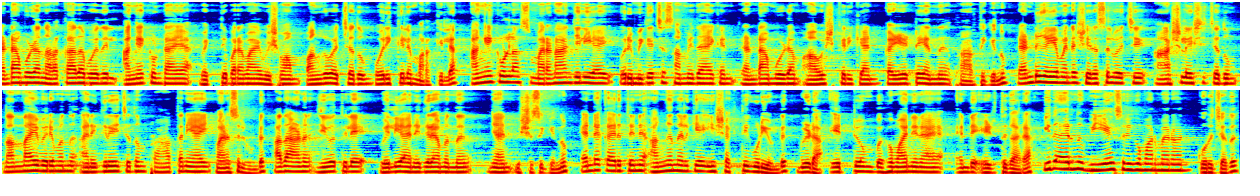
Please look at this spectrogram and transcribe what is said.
രണ്ടാം പുഴ നടക്കാതെ പോയതിൽ അങ്ങേക്കുണ്ടായ വ്യക്തിപരമായ വിഷമം പങ്കുവച്ചതും ഒരിക്കലും മറക്കില്ല. അങ്ങേക്കുള്ള സ്മരണാഞ്ജലിയായി ഒരു മികച്ച സംവിധായകൻ രണ്ടാം പുഴം ആവിഷ്കരിക്കാൻ കഴിയട്ടെ എന്ന് പ്രാർത്ഥിക്കുന്നു. രണ്ട് കൈയും എന്റെ ശിരസിൽ വെച്ച് ആശ്ലേഷിച്ചതും നന്നായി വരുമെന്ന് അനുഗ്രഹിച്ചതും പ്രാർത്ഥനയായി മനസ്സിലുണ്ട്. അതാണ് ജീവിതത്തിലെ വലിയ അനുഗ്രഹമെന്ന് ഞാൻ വിശ്വസിക്കുന്നു. എന്റെ കരുത്തിന് അങ്ങ് നൽകിയ ഈ ശക്തി കൂടിയുണ്ട്. വിട. ഏറ്റവും ബഹുമാന്യനായ എന്റെ എഴുത്തുകാര. ഇതായിരുന്നു വി എ ശ്രീകുമാർ മേനോൻ കുറിച്ചത്.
